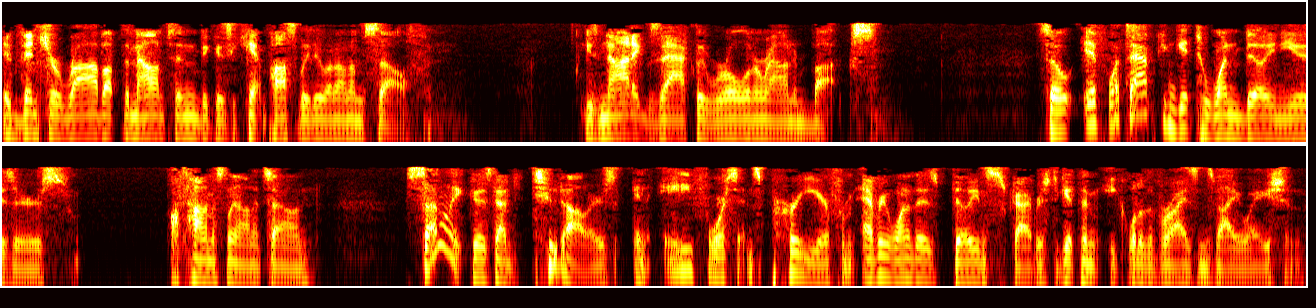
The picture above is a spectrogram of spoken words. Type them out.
Adventure Rob up the mountain because he can't possibly do it on himself. He's not exactly rolling around in bucks. So if WhatsApp can get to 1 billion users autonomously on its own, suddenly it goes down to $2.84 per year from every one of those billion subscribers to get them equal to the Verizon's valuation.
